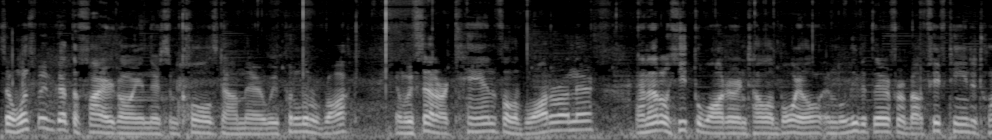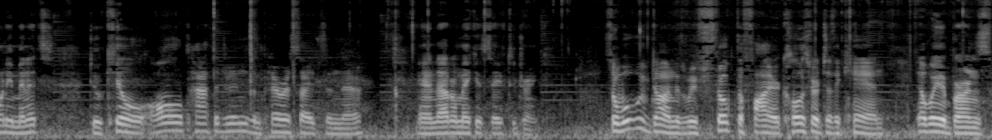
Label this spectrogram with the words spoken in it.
So once we've got the fire going and there's some coals down there, we put a little rock and we've set our can full of water on there and that'll heat the water until a boil and we'll leave it there for about 15 to 20 minutes to kill all pathogens and parasites in there and that'll make it safe to drink. So what we've done is we've stoked the fire closer to the can that way it burns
